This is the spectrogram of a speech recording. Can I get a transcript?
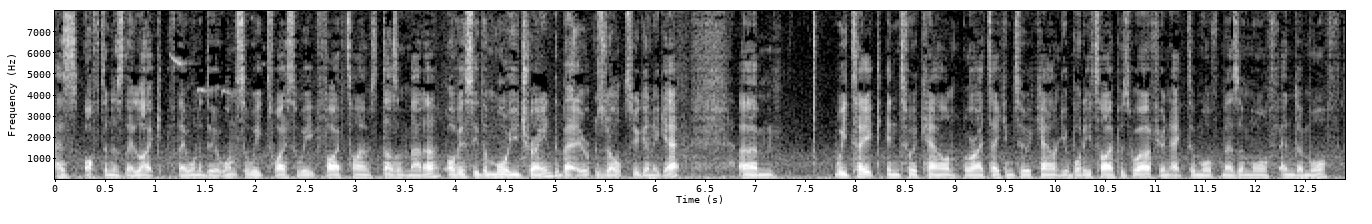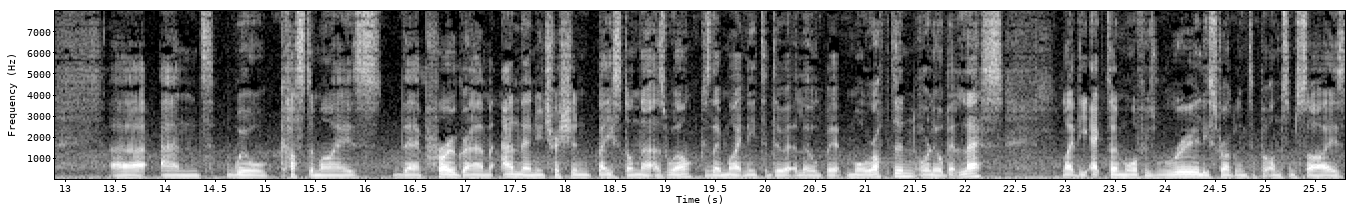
as often as they like. If they want to do it once a week, twice a week, five times, doesn't matter. Obviously, the more you train, the better results you're going to get. Um, we take into account, or I take into account, your body type as well. If you're an ectomorph, mesomorph, endomorph, uh, and we'll customize their program and their nutrition based on that as well, because they might need to do it a little bit more often or a little bit less like the ectomorph who's really struggling to put on some size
